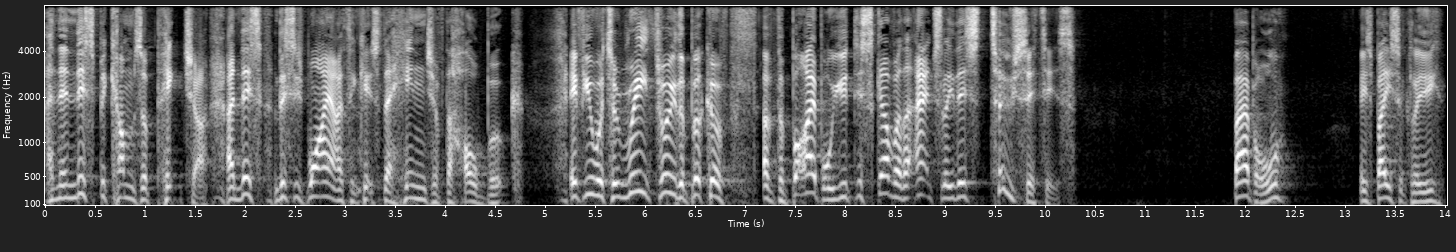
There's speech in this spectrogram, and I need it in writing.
And then this becomes a picture. And this, this is why I think it's the hinge of the whole book. If you were to read through the book of, of the Bible, you'd discover that actually there's two cities. Babel is basically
